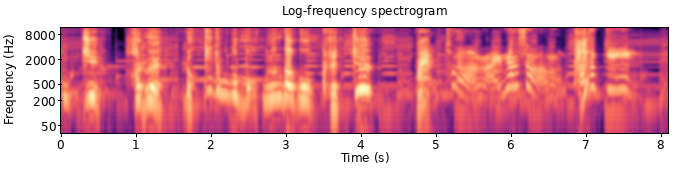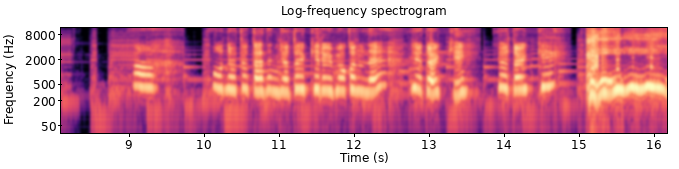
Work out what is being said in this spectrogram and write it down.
혹시 하루에 몇 끼 정도 먹는다고 그랬지? 참 알면서 다섯 끼. 아 오늘도 나는 여덟 끼를 먹었네. 여덟 끼, 여덟 끼. 오오오오!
